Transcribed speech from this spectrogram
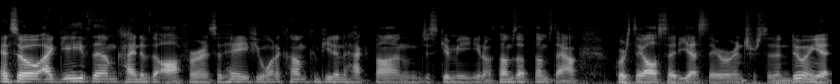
And so I gave them kind of the offer and said, hey, if you want to come compete in the hackathon, just give me, you know, thumbs up, thumbs down. Of course, they all said yes, they were interested in doing it.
